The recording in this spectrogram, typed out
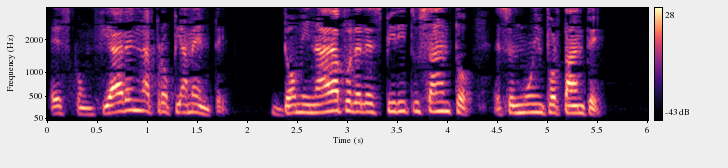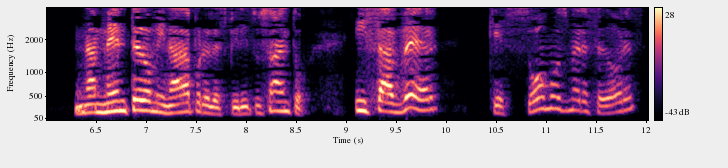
es confiar en la propia mente, dominada por el Espíritu Santo. Eso es muy importante. Una mente dominada por el Espíritu Santo. Y saber que somos merecedores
